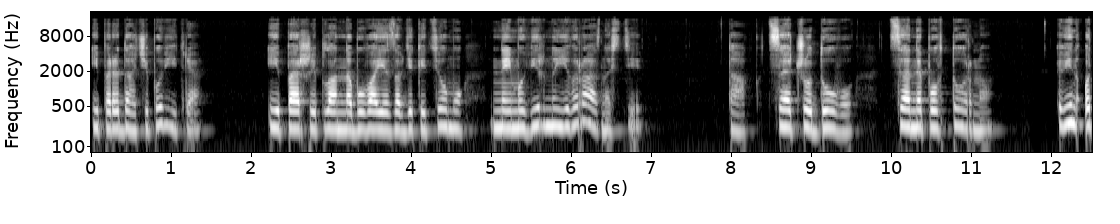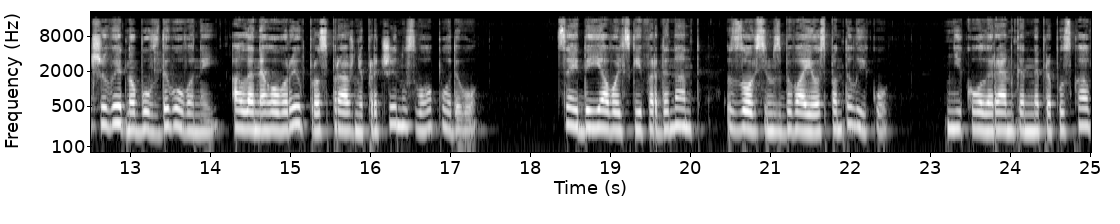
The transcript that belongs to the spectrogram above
і передачі повітря, і перший план набуває завдяки цьому неймовірної виразності. Так, це чудово, це неповторно. Він, очевидно, був здивований, але не говорив про справжню причину свого подиву. Цей диявольський Фердинанд зовсім збиває його з пантелику. Ніколи Ренкен не припускав,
